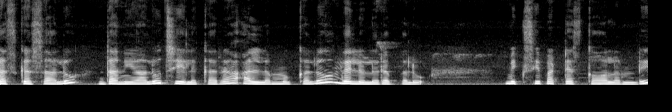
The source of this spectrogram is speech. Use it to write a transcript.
గసగసాలు ధనియాలు జీలకర్ర అల్లం ముక్కలు వెల్లుల్లి రెబ్బలు మిక్సీ పట్టేసుకోవాలండి.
